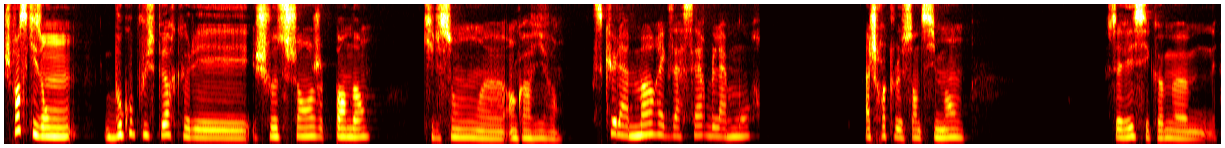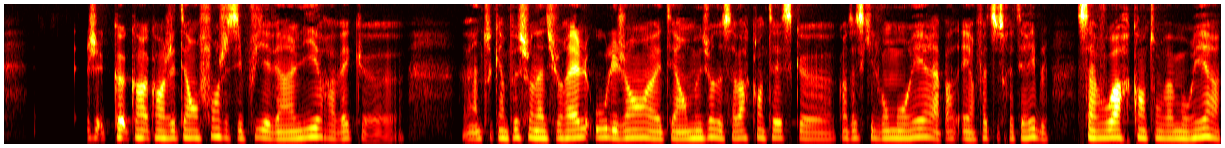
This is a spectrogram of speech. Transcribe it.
Je pense qu'ils ont beaucoup plus peur que les choses changent pendant qu'ils sont euh, encore vivants. Est-ce que la mort exacerbe l'amour? Ah, Je crois que le sentiment Vous savez, c'est comme euh, je- quand, quand- quand j'étais enfant, je sais plus, il y avait un livre avec euh, un truc un peu surnaturel où les gens étaient en mesure de savoir quand est-ce que quand est-ce qu'ils vont mourir et, en fait ce serait terrible. Savoir quand on va mourir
